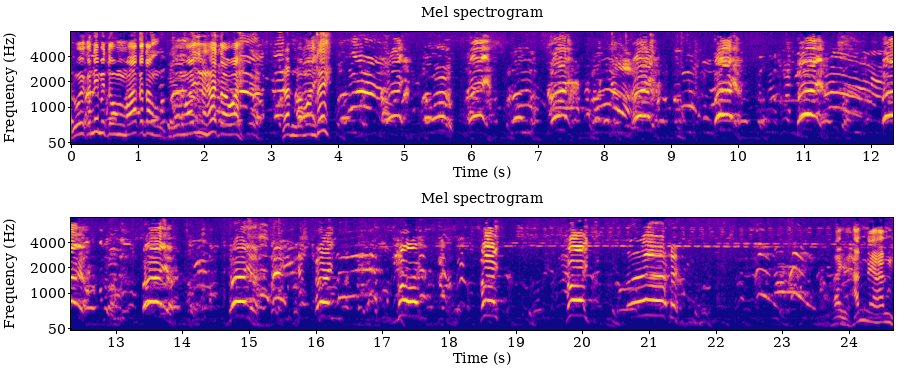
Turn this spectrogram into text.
Rồi, cái này mình tung má, cái tầng cùng ấy hết tàu à. Rắn mà mình thế. Hay, hắn này hắn.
